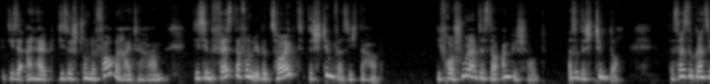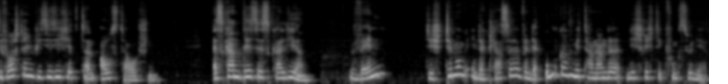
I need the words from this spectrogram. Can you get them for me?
diese Einheit, diese Stunde vorbereitet haben, die sind fest davon überzeugt, das stimmt, was ich da habe. Die Frau Schul hat es auch angeschaut. Also das stimmt doch. Das heißt, du kannst dir vorstellen, wie sie sich jetzt dann austauschen. Es kann deseskalieren, wenn die Stimmung in der Klasse, wenn der Umgang miteinander nicht richtig funktioniert.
